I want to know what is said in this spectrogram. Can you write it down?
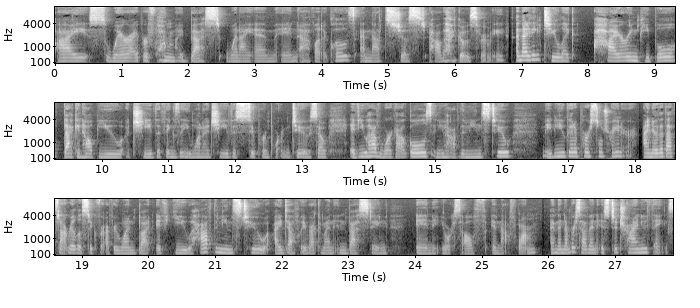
I swear I perform my best when I am in athletic clothes, and that's just how that goes for me. And I think, too, like, hiring people that can help you achieve the things that you want to achieve is super important too. So, if you have workout goals and you have the means to, maybe you get a personal trainer. I know that that's not realistic for everyone, but if you have the means to, I definitely recommend investing in yourself in that form. And then number seven is to try new things.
